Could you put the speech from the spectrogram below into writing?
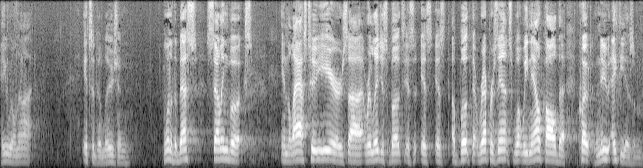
He will not. It's a delusion. One of the best selling books in the last two years, uh, religious books, is, is, is a book that represents what we now call the, quote, new atheism.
